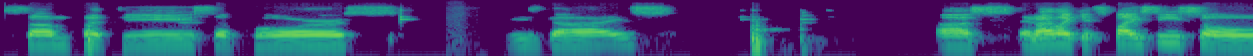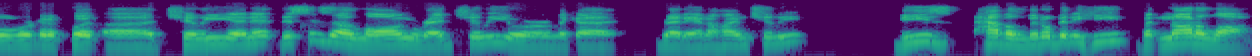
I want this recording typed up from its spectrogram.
some patis, of course, these guys. Uh, and I like it spicy, so we're gonna put uh, chili in it. This is a long red chili or like a red Anaheim chili. These have a little bit of heat, but not a lot.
